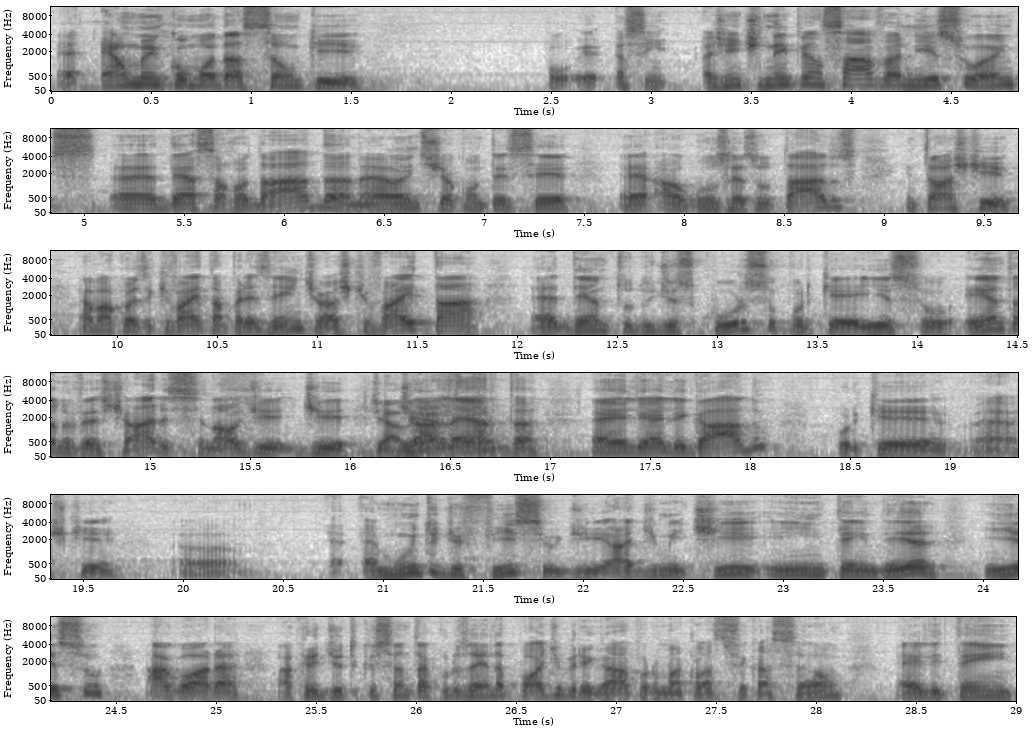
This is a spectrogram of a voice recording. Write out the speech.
é, é uma incomodação que. Pô, assim, a gente nem pensava nisso antes é, dessa rodada, né? antes de acontecer é, alguns resultados. Então, acho que é uma coisa que vai estar presente, eu acho que vai estar é, dentro do discurso, porque isso entra no vestiário, esse sinal de, de, de alerta, de alerta é, ele é ligado, porque acho que. Uh, é, é muito difícil de admitir e entender isso. Agora, acredito que o Santa Cruz ainda pode brigar por uma classificação. Ele tem,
